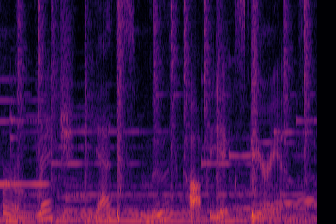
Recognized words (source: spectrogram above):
for a rich yet smooth coffee experience.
